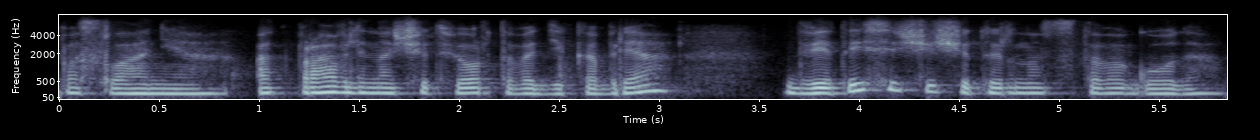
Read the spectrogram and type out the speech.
послание отправлено 4 декабря 2014 года.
